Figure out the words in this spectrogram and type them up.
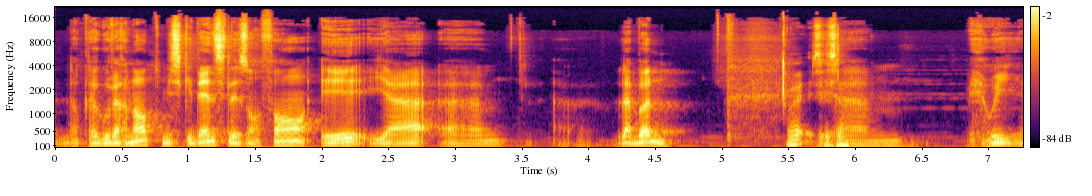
donc la gouvernante, Miss Giddens, les enfants, et il y a euh, euh, la bonne. Ouais, c'est ça. et oui,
